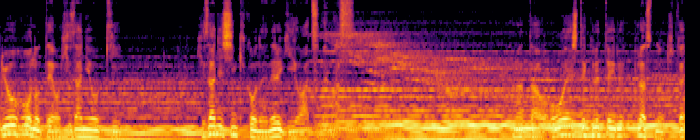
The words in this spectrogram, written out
両方の手を膝に置き膝に新機構のエネルギーを集めます。あなたを応援してくれているプラスの機会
